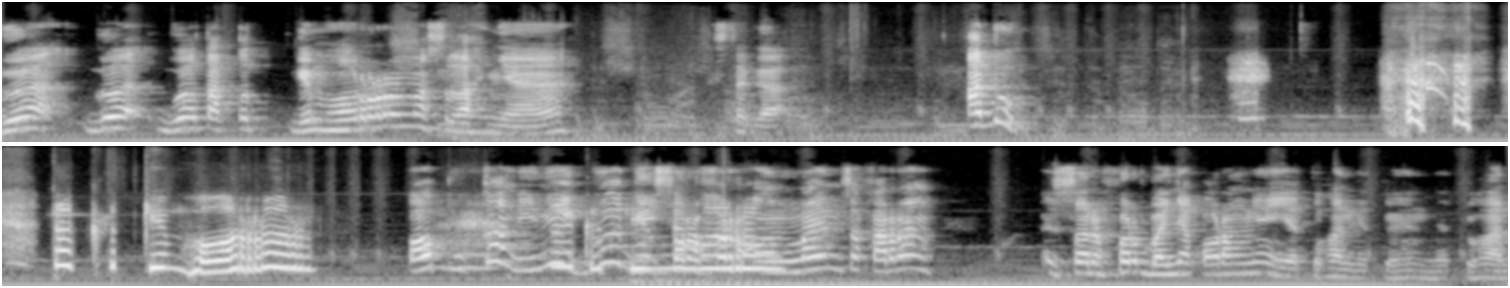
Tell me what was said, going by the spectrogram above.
gua, gua, gua takut game horror masalahnya. Astaga. Aduh, Takut game horror. Oh bukan, ini gue di server horror. online sekarang server banyak orangnya ya Tuhan ya Tuhan ya Tuhan.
